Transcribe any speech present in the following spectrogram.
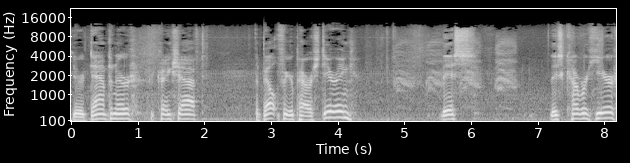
your dampener, your crankshaft, the belt for your power steering, this, this cover here,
